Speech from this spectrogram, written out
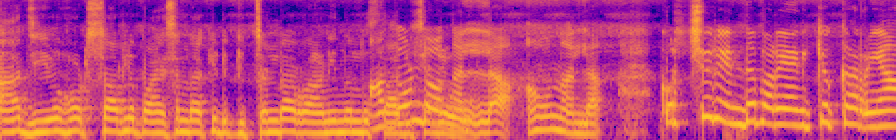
ആ ജിയോ ഹോട്ട്സ്റ്റാറിൽ പായസം ഉണ്ടാക്കിയിട്ട് കിച്ചൺ റാണി സ്ഥാപിച്ചതോ അതൊന്നല്ല കുറച്ചൊരു എന്താ പറയാ എനിക്കൊക്കെ അറിയാം.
